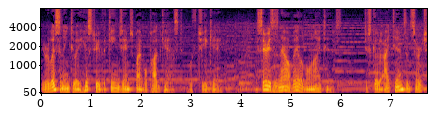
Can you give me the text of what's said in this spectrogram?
You're listening to a History of the King James Bible podcast with GK. The series is now available on iTunes. Just go to iTunes and search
